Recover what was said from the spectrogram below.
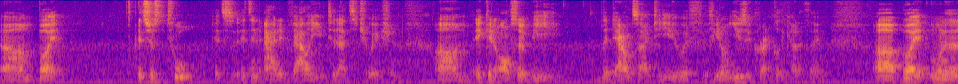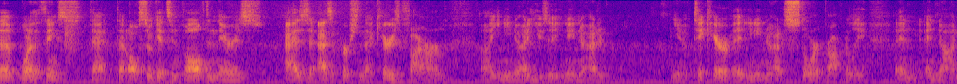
Um, but it's just a tool. It's it's an added value to that situation. Um, it could also be the downside to you if, if you don't use it correctly, kind of thing. Uh, but one of the one of the things that, that also gets involved in there is as as a person that carries a firearm, uh, you need to know how to use it. You need to know how to you know take care of it. You need to know how to store it properly and and not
